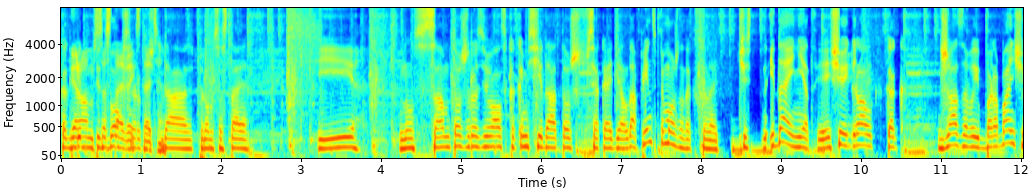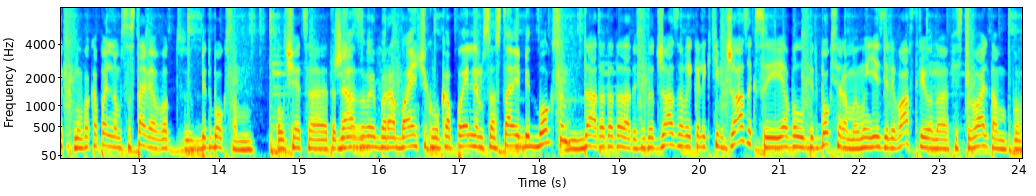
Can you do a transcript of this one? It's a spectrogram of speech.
Как В первом составе, кстати. Да, в первом составе. И, ну, сам тоже развивался как МС, да, тоже всякое дело. Да, в принципе, можно так сказать. Чис- И да, и нет. Я еще играл как джазовый барабанщик, ну, в акапельном составе, вот, битбоксом. получается, это джаз- Джазовый барабанщик в капельном составе битбоксом? Да, да, да, да, да. То есть это джазовый коллектив Джазекс, и я был битбоксером, и мы ездили в Австрию на фестиваль там по,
